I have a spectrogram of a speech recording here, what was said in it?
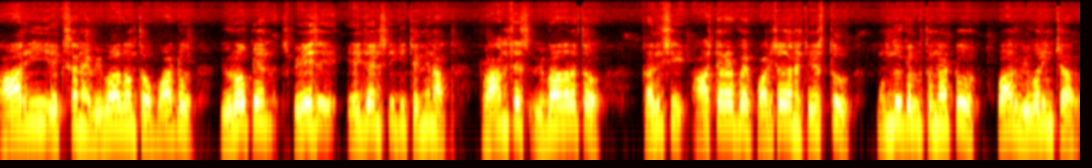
ఆర్ఈఎక్స్ అనే విభాగంతో పాటు యూరోపియన్ స్పేస్ ఏజెన్సీకి చెందిన రామ్సెస్ విభాగాలతో కలిసి ఆస్టరాయిడ్పై పరిశోధన చేస్తూ ముందుకెళ్తున్నట్టు వారు వివరించారు.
